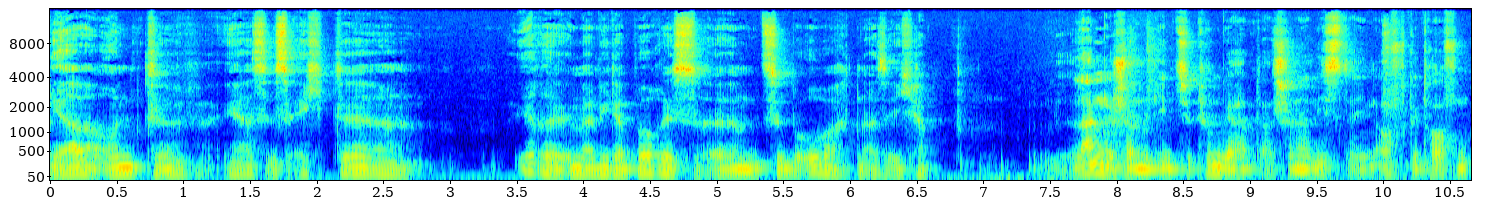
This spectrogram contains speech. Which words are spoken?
ja, und äh, ja, es ist echt äh, irre, immer wieder Boris äh, zu beobachten. Also ich habe lange schon mit ihm zu tun gehabt als Journalist, ihn oft getroffen.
